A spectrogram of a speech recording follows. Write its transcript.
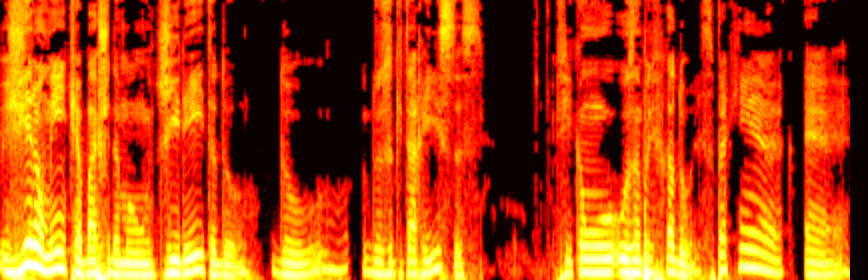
geralmente abaixo da mão direita do, do dos guitarristas ficam os amplificadores. Para quem é, é,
